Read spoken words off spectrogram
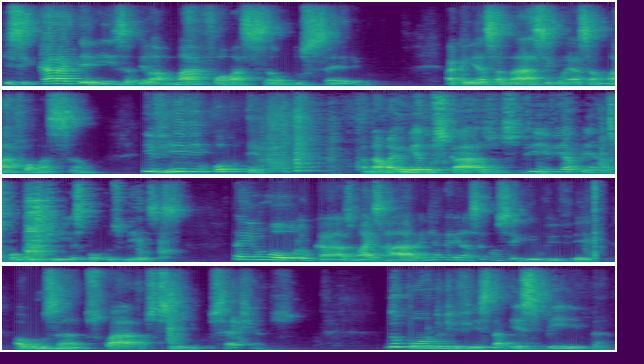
que se caracteriza pela má formação do cérebro. A criança nasce com essa má formação e vive pouco tempo. Na maioria dos casos, vive apenas poucos dias, poucos meses. Tem um ou outro caso mais raro em que a criança conseguiu viver alguns anos, quatro, cinco, sete anos. Do ponto de vista espírita,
